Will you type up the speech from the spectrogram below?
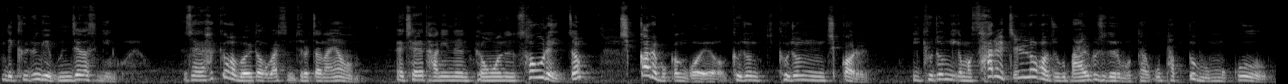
근데 교정기에 문제가 생긴 거예요. 제가 학교가 멀다고 말씀드렸잖아요. 제가 다니는 병원은 서울에 있죠? 치과를 못 간 거예요. 교정, 교정 치과를. 이 교정기가 막 살을 찔러가지고 말도 제대로 못하고 밥도 못 먹고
